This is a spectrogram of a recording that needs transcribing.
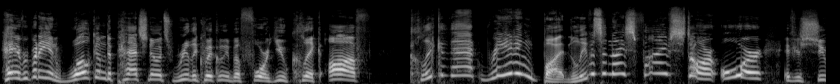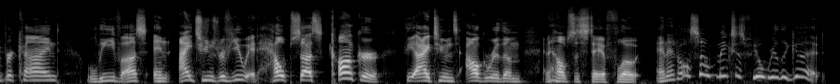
Hey, everybody, and welcome to patch notes. Really quickly before you click off, click that rating button. Leave us a nice five star, or if you're super kind, leave us an iTunes review. It helps us conquer the iTunes algorithm and helps us stay afloat. And it also makes us feel really good.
